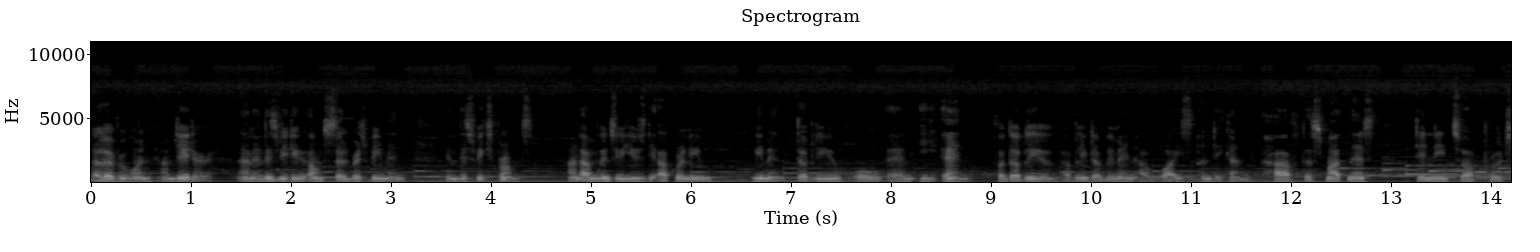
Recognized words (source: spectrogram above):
Hello everyone, I'm Jader and in this video I want to celebrate women in this week's prompt and I'm going to use the acronym WOMEN W-O-M-E-N. For W, I believe that women are wise and they can have the smartness they need to approach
